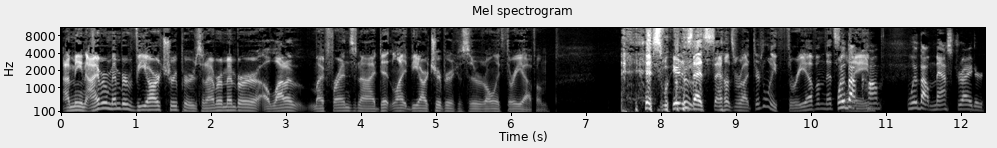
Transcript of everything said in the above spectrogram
I mean, I remember VR Troopers, and I remember a lot of my friends and I didn't like VR Troopers because there were only three of them. as weird as that sounds, we're like, there's only three of them. That's What lame. about com- what about Masked Rider?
